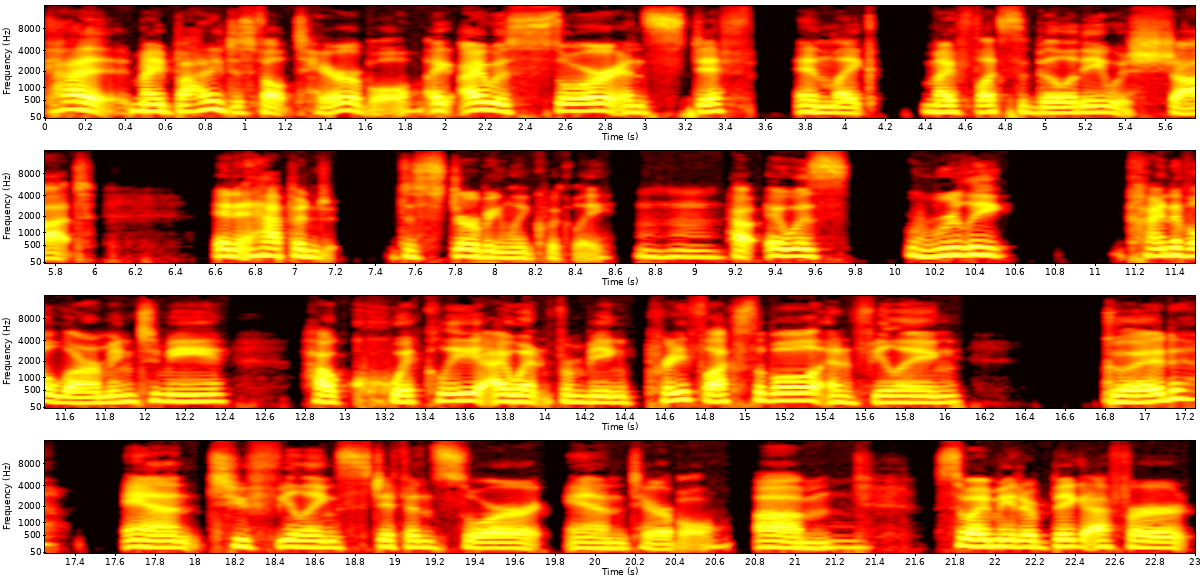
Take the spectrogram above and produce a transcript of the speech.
God, my body just felt terrible. Like I was sore and stiff and like my flexibility was shot. And it happened disturbingly quickly. mm-hmm. How it was really kind of alarming to me how quickly I went from being pretty flexible and feeling good and to feeling stiff and sore and terrible. Um Mhm. so I made a big effort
